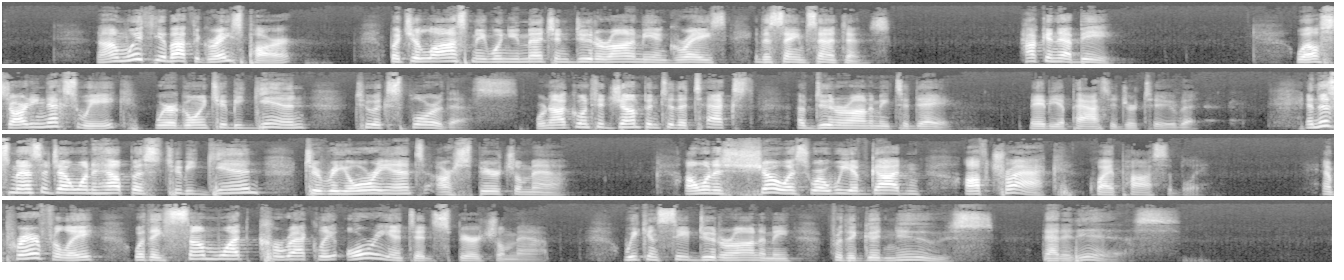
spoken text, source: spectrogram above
now I'm with you about the grace part, but you lost me when you mentioned Deuteronomy and grace in the same sentence. How can that be? Well, starting next week, we're going to begin to explore this. We're not going to jump into the text of Deuteronomy today, maybe a passage or two, but in this message, I want to help us to begin to reorient our spiritual map. I want to show us where we have gotten off track, quite possibly. And prayerfully, with a somewhat correctly oriented spiritual map, we can see Deuteronomy for the good news that it is.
